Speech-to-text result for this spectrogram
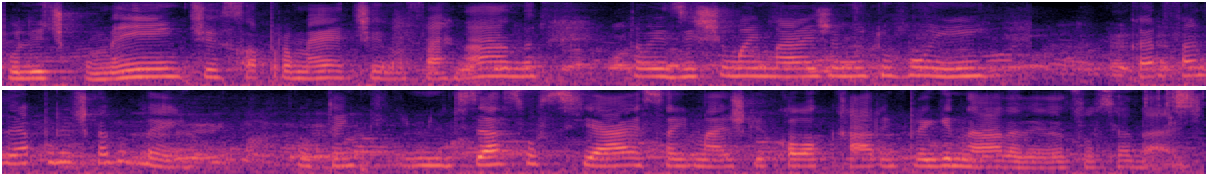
político mente, só promete e não faz nada. Então existe uma imagem muito ruim. Eu quero fazer a política do bem. Eu tenho que me desassociar essa imagem que colocaram impregnada dentro da sociedade.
